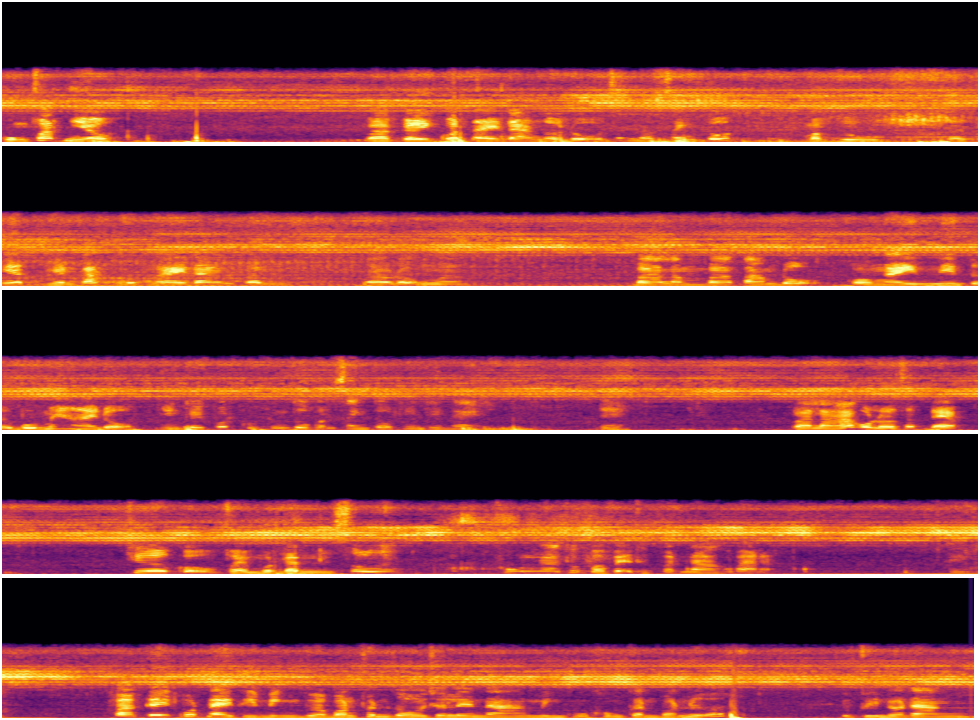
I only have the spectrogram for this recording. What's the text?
cũng phát nhiều. Và cây quất này đang ở độ rất là xanh tốt. Mặc dù thời tiết miền Bắc lúc này đang tầm dao động à, 35 38 độ, có ngày lên tới 42 độ, nhưng cây quất của chúng tôi vẫn xanh tốt như thế này. Đấy. và lá của nó rất đẹp. Chưa cũng phải một lần xô phun thuốc bảo vệ thực vật nào các bạn ạ. Đấy. và cây quất này thì mình vừa bón phân rồi cho nên là mình cũng không cần bón nữa. Bởi vì nó đang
